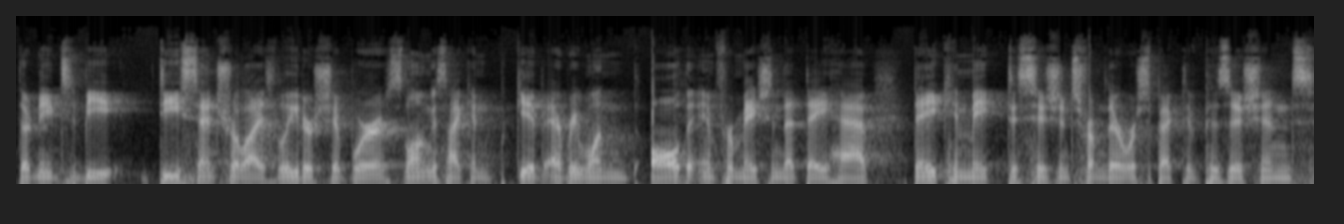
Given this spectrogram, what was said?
There needs to be decentralized leadership where as long as I can give everyone all the information that they have, they can make decisions from their respective positions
